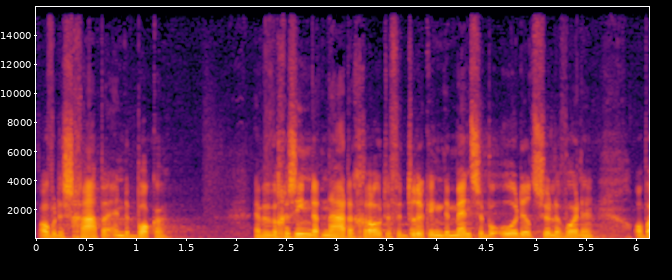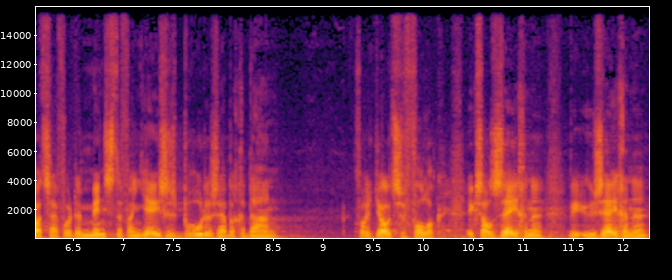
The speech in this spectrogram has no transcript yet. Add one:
over de schapen en de bokken hebben we gezien dat na de grote verdrukking de mensen beoordeeld zullen worden op wat zij voor de minste van Jezus' broeders hebben gedaan. Voor het Joodse volk. Ik zal zegenen wie u zegenen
